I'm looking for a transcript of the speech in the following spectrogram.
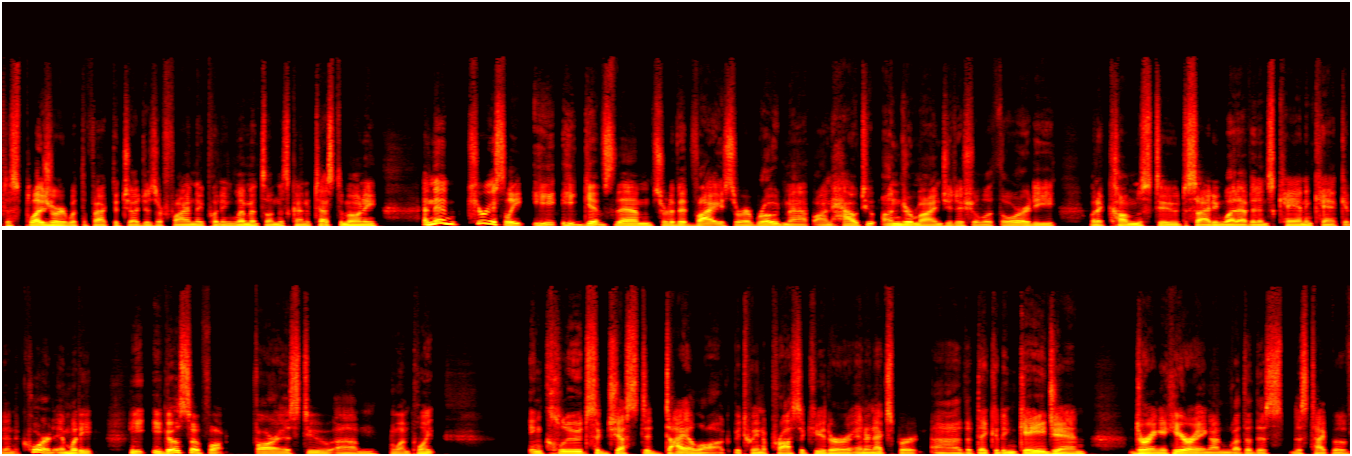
displeasure with the fact that judges are finally putting limits on this kind of testimony and then, curiously, he, he gives them sort of advice or a roadmap on how to undermine judicial authority when it comes to deciding what evidence can and can't get into court. And what he he, he goes so far far as to um, at one point include suggested dialogue between a prosecutor and an expert uh, that they could engage in during a hearing on whether this this type of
